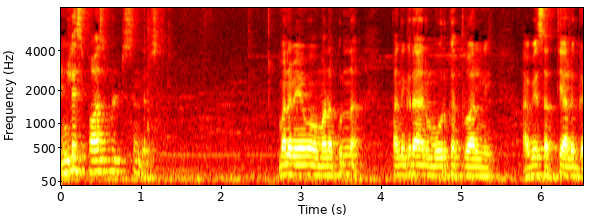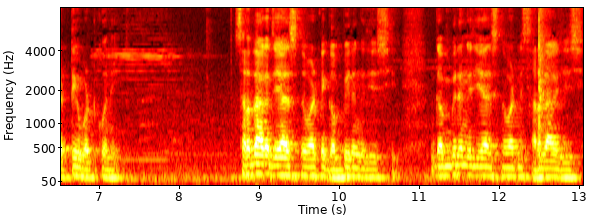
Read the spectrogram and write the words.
endless possibilities అని తెలుస్తుంది. మనమేమో మనకున్న పనికిరాని మూర్ఖత్వాల్ని అవే సత్యాలు గట్టిగా పట్టుకొని సరదాగా చేయాల్సిన వాటిని గంభీరంగా చేసి గంభీరంగా చేయాల్సిన వాటిని సరదాగా చేసి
